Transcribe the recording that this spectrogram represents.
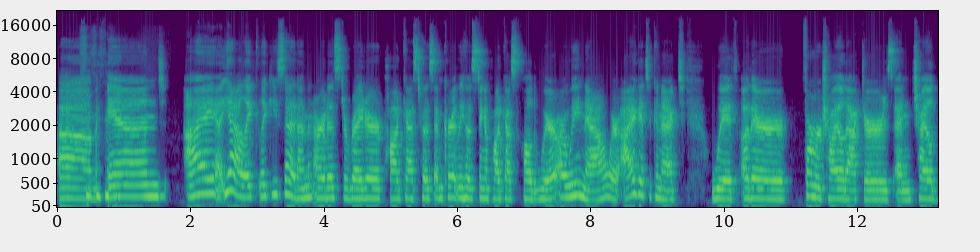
Um, and I, yeah, like like you said, I'm an artist, a writer, podcast host. I'm currently hosting a podcast called Where Are We Now, where I get to connect with other former child actors and child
